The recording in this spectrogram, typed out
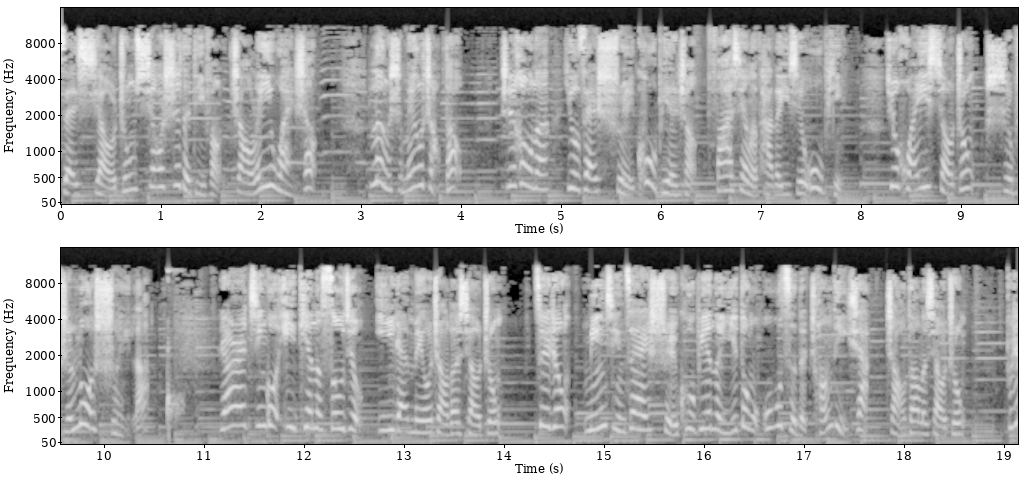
在小钟消失的地方找了一晚上，愣是没有找到。之后呢，又在水库边上发现了他的一些物品，就怀疑小钟是不是落水了。然而经过一天的搜救，依然没有找到小钟。最终，民警在水库边的一栋屋子的床底下找到了小钟。不是，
